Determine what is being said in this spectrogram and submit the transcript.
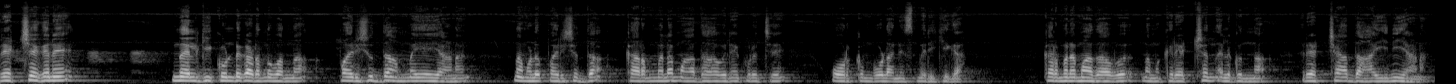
രക്ഷകനെ നൽകിക്കൊണ്ട് കടന്നു വന്ന പരിശുദ്ധ അമ്മയെയാണ് നമ്മൾ പരിശുദ്ധ കർമ്മല മാതാവിനെ കുറിച്ച് ഓർക്കുമ്പോൾ അനുസ്മരിക്കുക. കർമ്മല മാതാവ് നമുക്ക് രക്ഷ നൽകുന്ന രക്ഷാദായിനിയാണ്.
